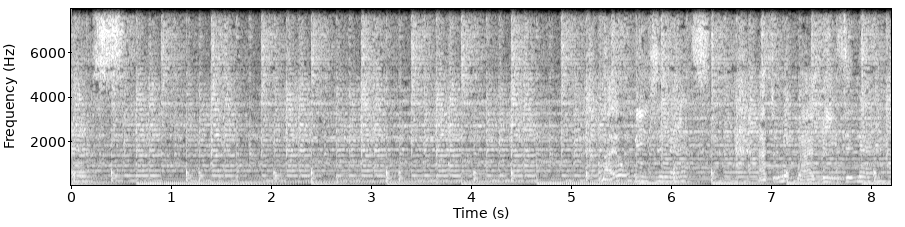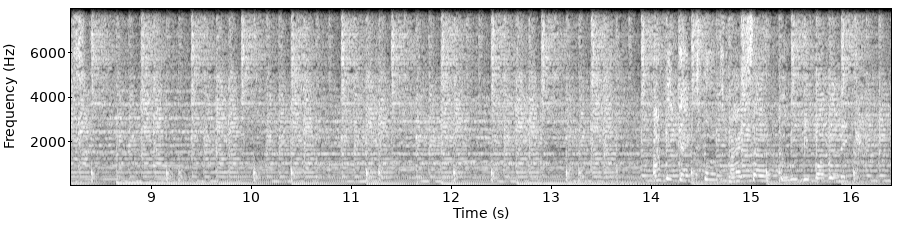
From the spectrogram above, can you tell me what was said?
yes. My own business, and to make my business. I think I expose myself to the public.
